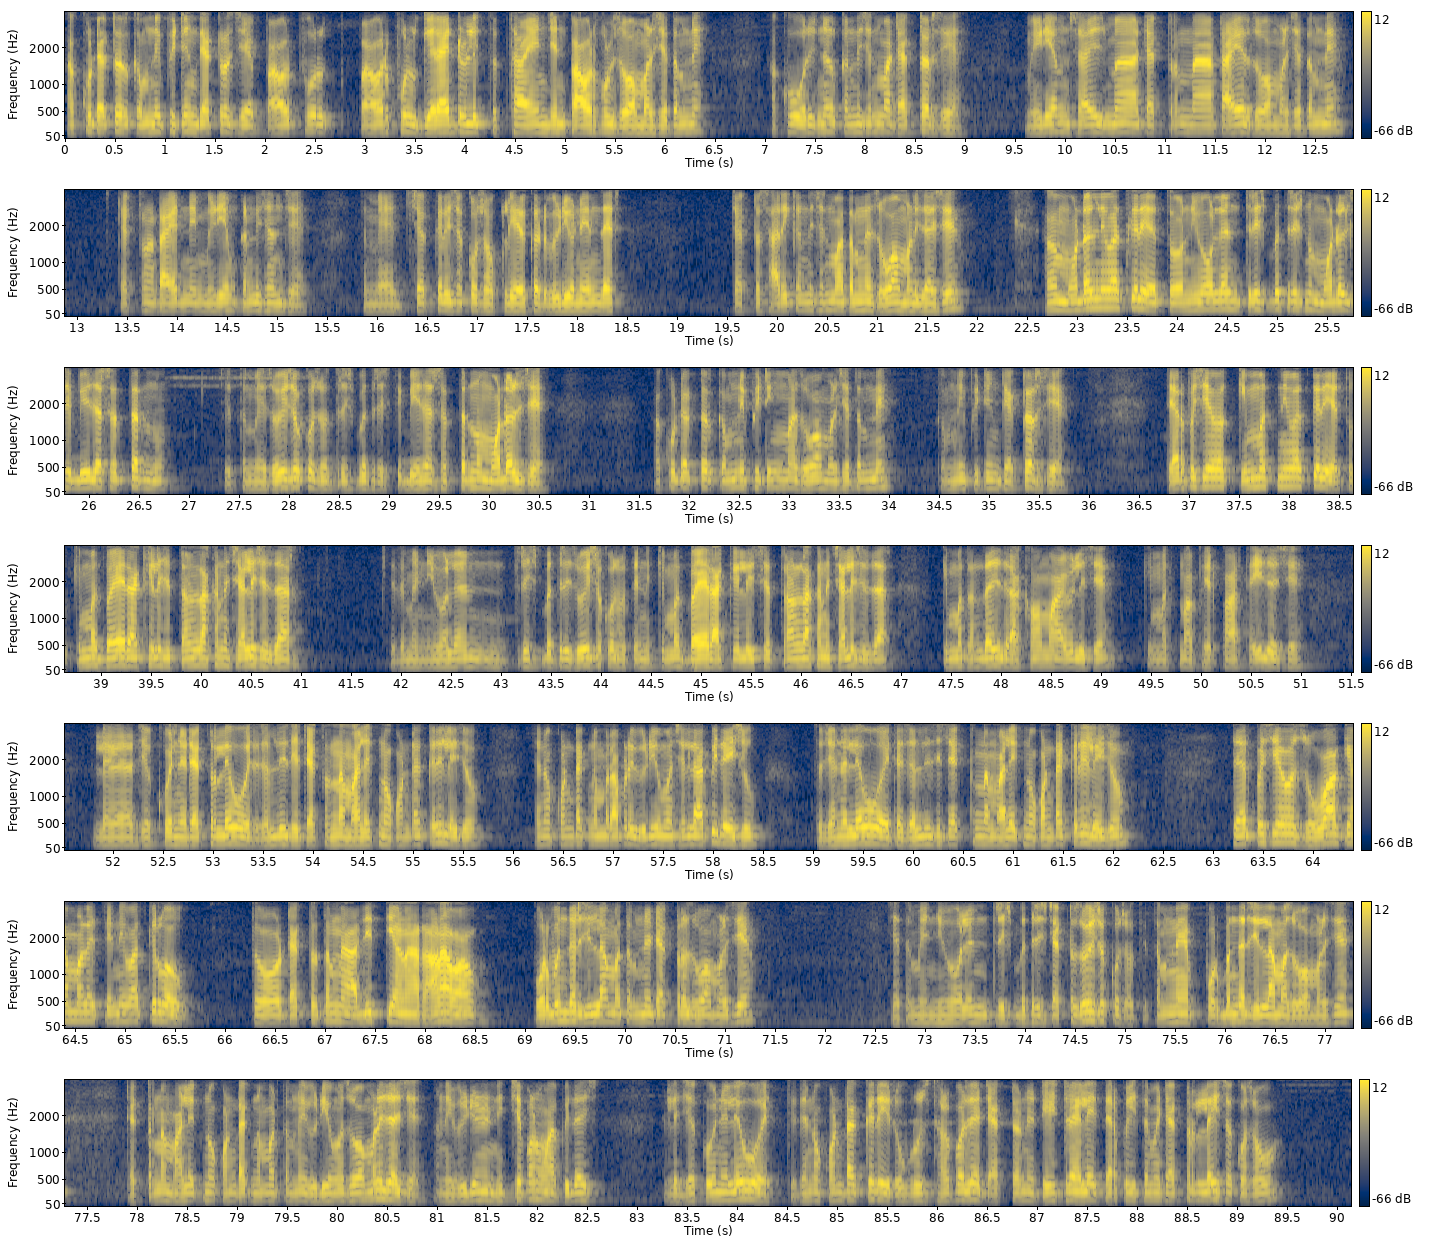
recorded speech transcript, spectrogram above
આખું ટ્રેક્ટર કંપની ફિટિંગ ટ્રેક્ટર છે. પાવરફુલ પાવરફુલ ગેર હાઇડ્રોલિક તથા એન્જિન પાવરફુલ જોવા મળશે તમને. આખું ઓરિજિનલ કન્ડિશનમાં ટ્રેક્ટર છે. મીડિયમ સાઇઝમાં ટ્રેક્ટરના ટાયર જોવા મળશે તમને. ટ્રેક્ટરના ટાયરની મીડિયમ કન્ડિશન છે. તમે ચેક કરી શકો છો ક્લિયર કટ વિડીયોની અંદર. ટ્રેક્ટર સારી કન્ડિશનમાં તમને જોવા મળી જશે. હવે મોડલની વાત કરીએ તો ન્યૂ ઓલેન્ડ ત્રીસ બત્રીસનું મોડલ છે, બે હજાર સત્તરનું. જે તમે જોઈ શકો છો ત્રીસ બત્રીસથી બે હજાર સત્તરનું મોડલ છે. આખું ટ્રેક્ટર કંપની ફિટિંગમાં જોવા મળશે તમને. કંપની ફિટિંગ ટ્રેક્ટર છે. ત્યાર પછી હવે કિંમતની વાત કરીએ તો કિંમત ભાઈએ રાખેલી છે ત્રણ લાખ અને ચાલીસ હજાર. જે તમે ન્યૂ ત્રીસ બત્રીસ જોઈ શકો છો તેની કિંમત ભાઈએ રાખેલી છે ત્રણ લાખ અને ચાલીસ હજાર. કિંમત અંદાજિત રાખવામાં આવેલી છે. કિંમતમાં ફેરફાર થઈ જશે. એટલે જે કોઈને ટ્રેક્ટર લેવું હોય તો જલ્દીથી ટ્રેક્ટરના માલિકનો કોન્ટેક્ટ કરી લેજો. તેનો કોન્ટેક્ટ નંબર આપણે વિડીયોમાં છેલ્લે આપી દઈશું. તો જેને લેવું હોય તે જલ્દીથી ટ્રેક્ટરના માલિકનો કોન્ટેક્ટ કરી લેજો. ત્યાર પછી હવે જોવા ક્યાં મળે તેની વાત કરવા તો ટ્રેક્ટર તમને આદિત્યના રાણાવાવ, પોરબંદર જિલ્લામાં તમને ટ્રેક્ટર જોવા મળશે. જે તમે ન્યૂ ઓલેન્ડ ત્રીસ બત્રીસ ટ્રેક્ટર જોઈ શકો છો તે તમને પોરબંદર જિલ્લામાં જોવા મળશે. ટ્રેક્ટરના માલિકનો કોન્ટેક્ટ નંબર તમને વિડીયોમાં જોવા મળી જાય છે. અને વિડીયોની નીચે પણ હું આપી દઈશ. એટલે જે કોઈને લેવું હોય તે તેનો કોન્ટેક્ટ કરી રૂબરૂ સ્થળ પર જઈ ટ્રેક્ટરની ટેસ્ટ ડ્રાઈવ લઈ, ત્યાર પછી તમે ટ્રેક્ટર લઈ શકો છો.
